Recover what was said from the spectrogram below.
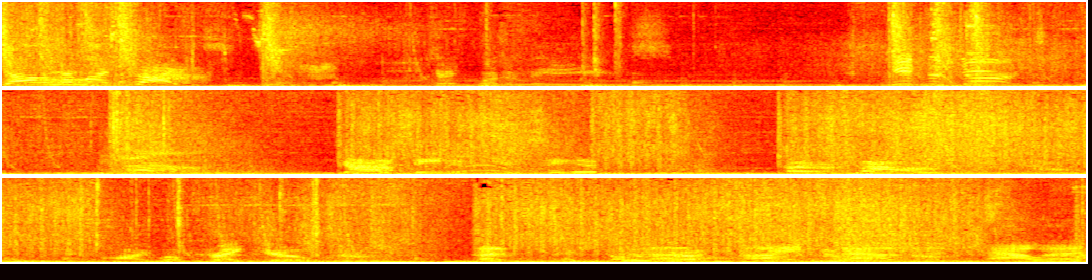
got him in my sights! Take one of these! Hit the dirt. I see him! You see him? I will break you! I found coward!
